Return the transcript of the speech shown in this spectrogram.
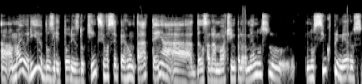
A, a, maioria dos leitores do King, se você perguntar, tem a, a Dança da Morte em pelo menos nos cinco primeiros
